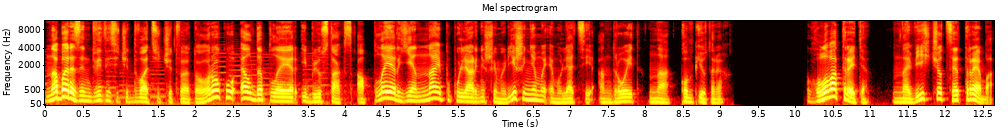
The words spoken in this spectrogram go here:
На березень 2024 року LD Player і BlueStacks App Player є найпопулярнішими рішеннями емуляції Android на комп'ютерах. Голова третя. Навіщо це треба?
